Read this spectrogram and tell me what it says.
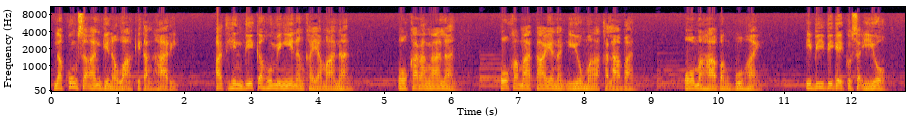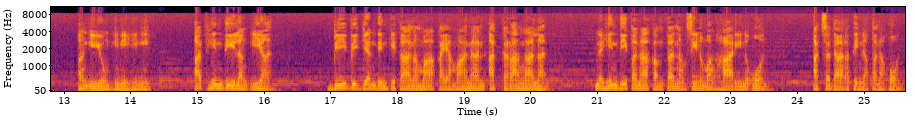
na kung saan ginawa kitang hari, at hindi ka humingi ng kayamanan, o karangalan, o kamatayan ng iyong mga kalaban, o mahabang buhay, ibibigay ko sa iyo ang iyong hinihingi. At hindi lang iyan, bibigyan din kita ng mga kayamanan at karangalan na hindi pa nakamtan ng sinumang hari noon at sa darating na panahon.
